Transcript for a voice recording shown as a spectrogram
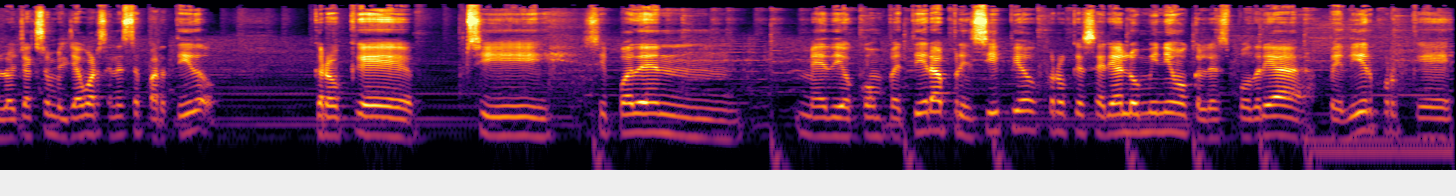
los Jacksonville Jaguars en este partido. Creo que si, si pueden medio competir a principio, creo que sería lo mínimo que les podría pedir porque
